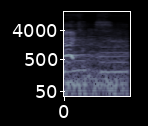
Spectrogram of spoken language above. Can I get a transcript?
Yeah,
